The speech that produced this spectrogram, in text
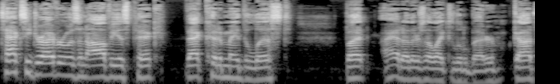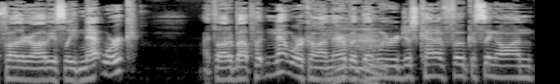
Taxi Driver was an obvious pick. That could have made the list. But I had others I liked a little better. Godfather, obviously. Network. I thought about putting Network on there, but then we were just kind of focusing on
